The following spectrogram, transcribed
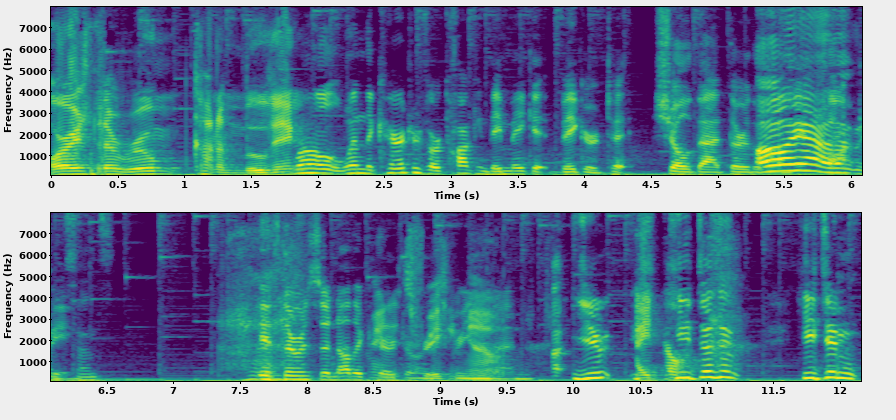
Or is the room kind of moving? well, when the characters are talking, they make it bigger to show that they're the Oh ones yeah, that makes sense. If there was another Man, character it's on the screen, out. then Uh, you, I he don't- doesn't. He didn't.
